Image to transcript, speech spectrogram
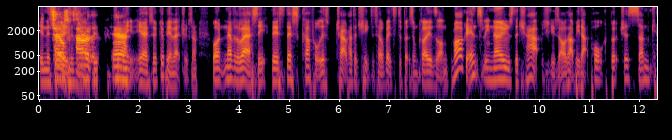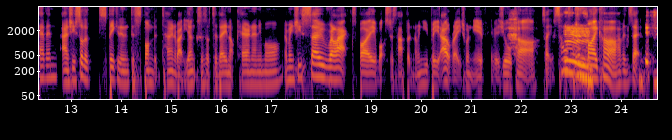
in this tells series, thoroughly. So Yeah. yeah, so it could be electric sunroof. Well, nevertheless, the, this this couple, this chap had the cheek to tell Victor to put some clothes on. Margaret instantly knows the chap. She goes, "Oh, that'd be that pork butcher's son, Kevin." And she's sort of speaking in a despondent tone about youngsters of today not caring anymore. I mean, she's so relaxed by what's just happened. I mean, you'd be outraged, wouldn't you, if it's your car? It's like someone's in Hmm. my car having sex. It's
